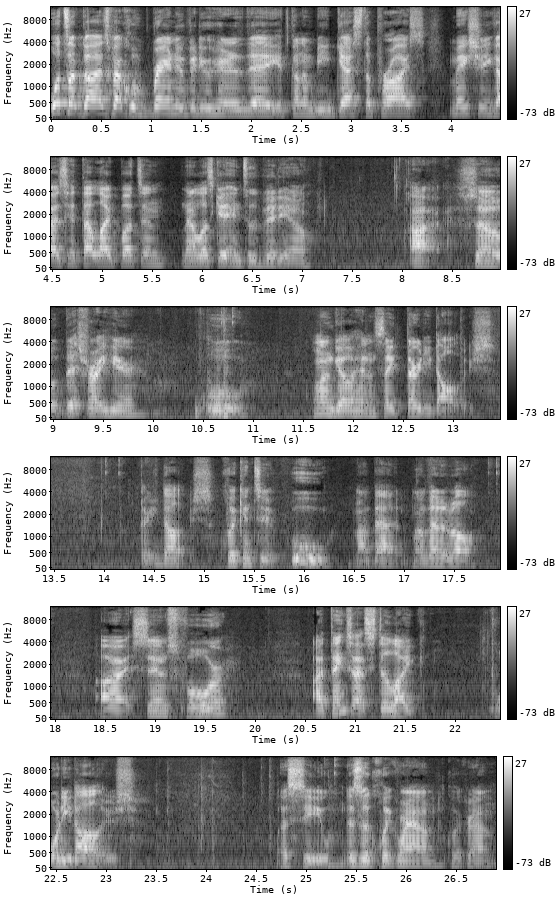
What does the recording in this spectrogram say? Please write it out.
What's up guys, back with a brand new video here today. It's gonna be guess the price. Make sure you guys hit that like button. Now let's get into the video. Alright, so this right here, ooh, I'm gonna go ahead and say $30. $30, quick into, ooh, not bad, not bad at all. Alright, Sims 4, I think that's still like $40. Let's see, this is a quick round, quick round.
